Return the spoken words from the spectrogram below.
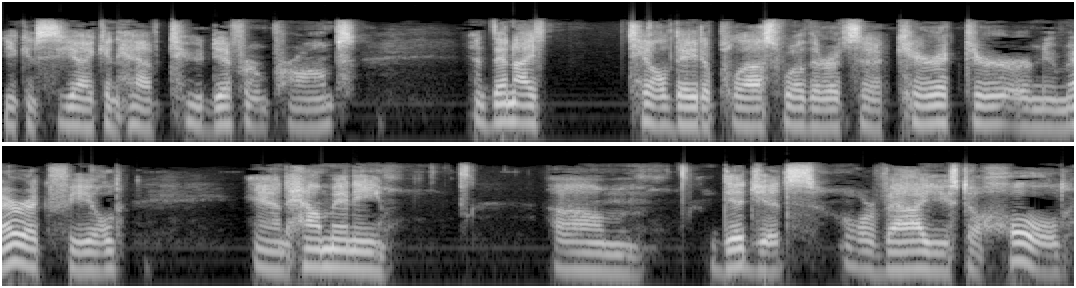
You can see I can have two different prompts. And then I tell Data Plus whether it's a character or numeric field and how many um, digits or values to hold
